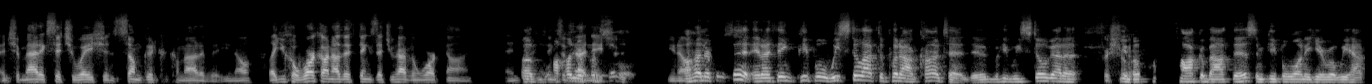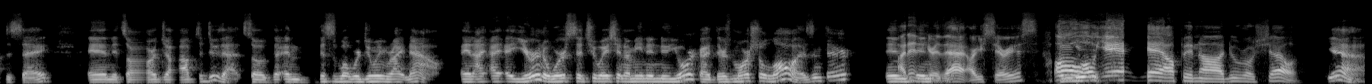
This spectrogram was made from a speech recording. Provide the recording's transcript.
and traumatic situations, some good could come out of it, you know? Like you could work on other things that you haven't worked on and do Uh, things of that nature. 100%. You know, A hundred percent. And I think people, we still have to put out content, dude. We, we still got to, for sure. you know, talk about this and people want to hear what we have to say. And it's our job to do that. So, the, and this is what we're doing right now. And I, I you're in a worse situation. I mean, in New York, I, there's martial law, isn't there? In, I didn't in- hear that. Are you serious? New- Oh, oh yeah, yeah, up in uh, New Rochelle. Yeah.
